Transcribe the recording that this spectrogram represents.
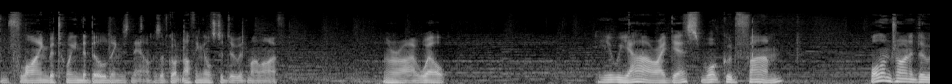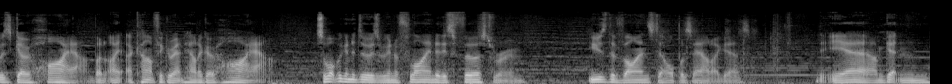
I'm flying between the buildings now because I've got nothing else to do with my life. Alright, well. Here we are, I guess. What good fun. All I'm trying to do is go higher, but I, I can't figure out how to go higher. So what we're going to do is we're going to fly into this first room, use the vines to help us out, I guess. Yeah, I'm getting,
